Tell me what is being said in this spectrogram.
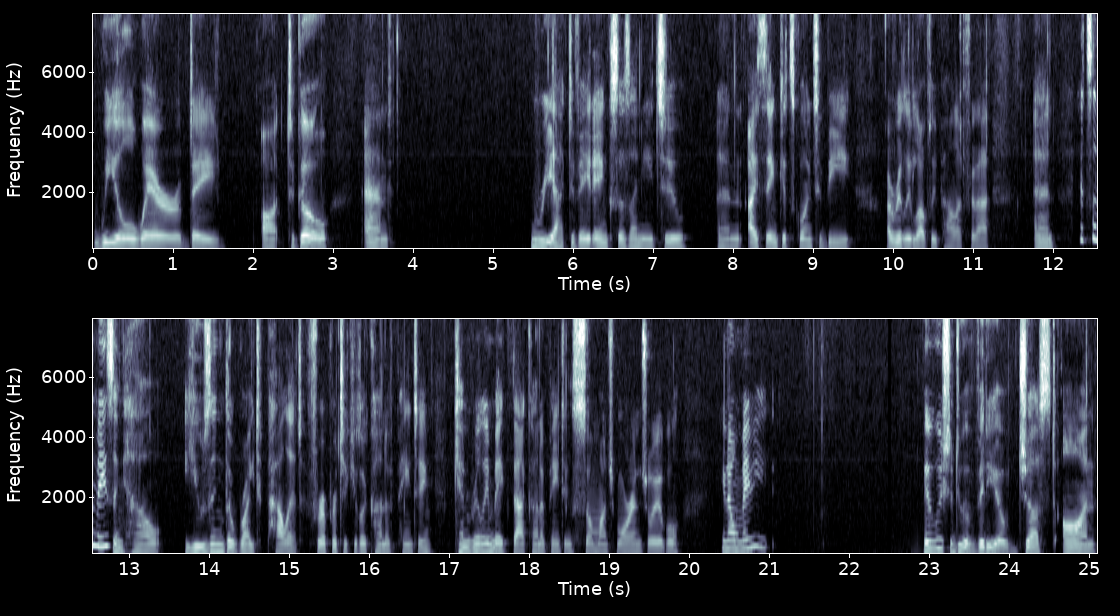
wheel where they ought to go and reactivate inks as I need to. And I think it's going to be a really lovely palette for that. And it's amazing how using the right palette for a particular kind of painting can really make that kind of painting so much more enjoyable. You know, maybe maybe we should do a video just on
